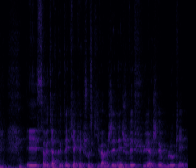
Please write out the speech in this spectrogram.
et ça veut dire que dès qu'il y a quelque chose qui va me gêner, je vais fuir, je vais me bloquer.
